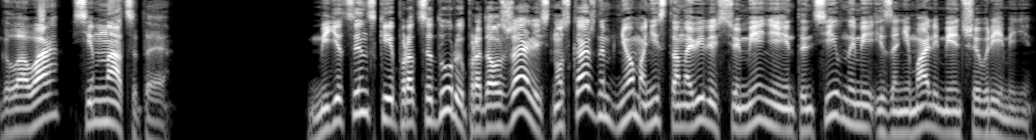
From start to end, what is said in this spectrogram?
Глава 17. Медицинские процедуры продолжались, но с каждым днем они становились все менее интенсивными и занимали меньше времени.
